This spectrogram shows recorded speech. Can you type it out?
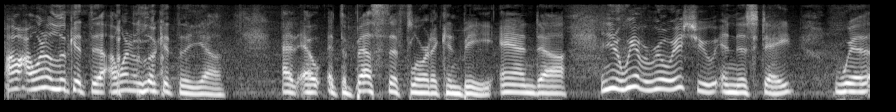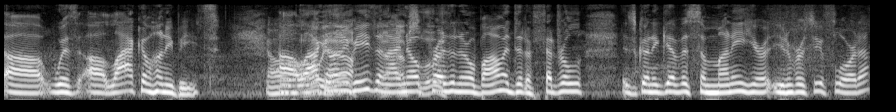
I, I want to look at the. I want to look at the. Uh, at, at, at the best that Florida can be, and uh, and you know we have a real issue in this state with uh, with uh, lack of honeybees. Uh, lack Oh, of yeah. honeybees, and Yeah, I know absolutely. President Obama did a federal is going to give us some money here at the University of Florida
